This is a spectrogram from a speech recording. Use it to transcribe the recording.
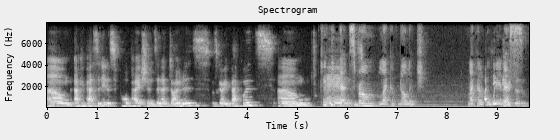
Um, our capacity to support patients and our donors was going backwards. Um, Do you think that's from lack of knowledge, lack of I awareness?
